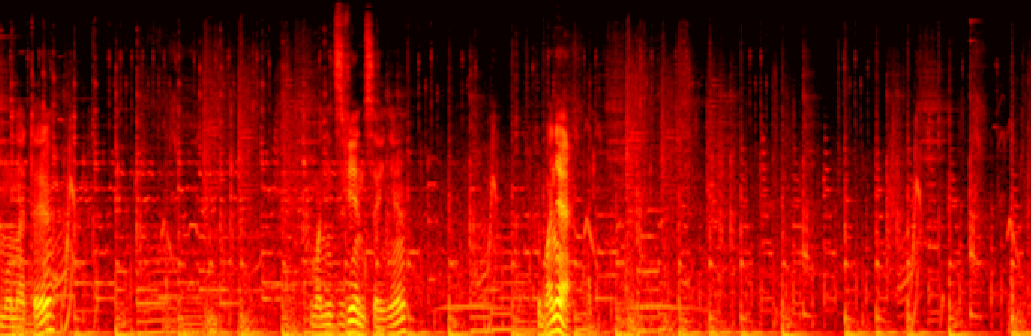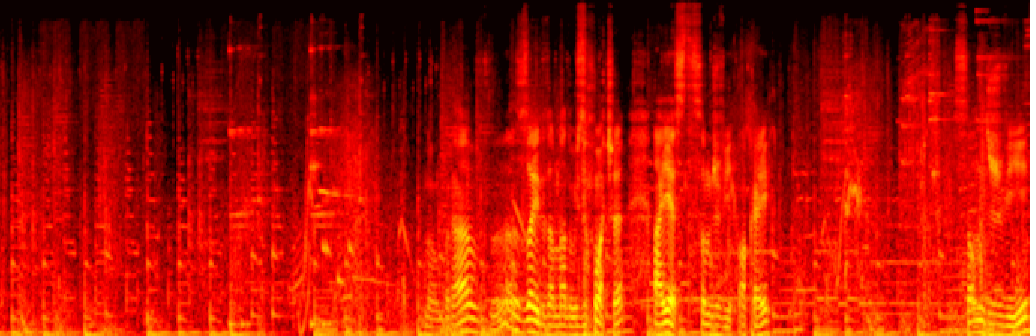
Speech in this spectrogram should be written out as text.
Monety. Chyba nic więcej, nie? Chyba nie. W- zejdę tam na dół i zobaczę. A jest, są drzwi, ok. Są drzwi.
